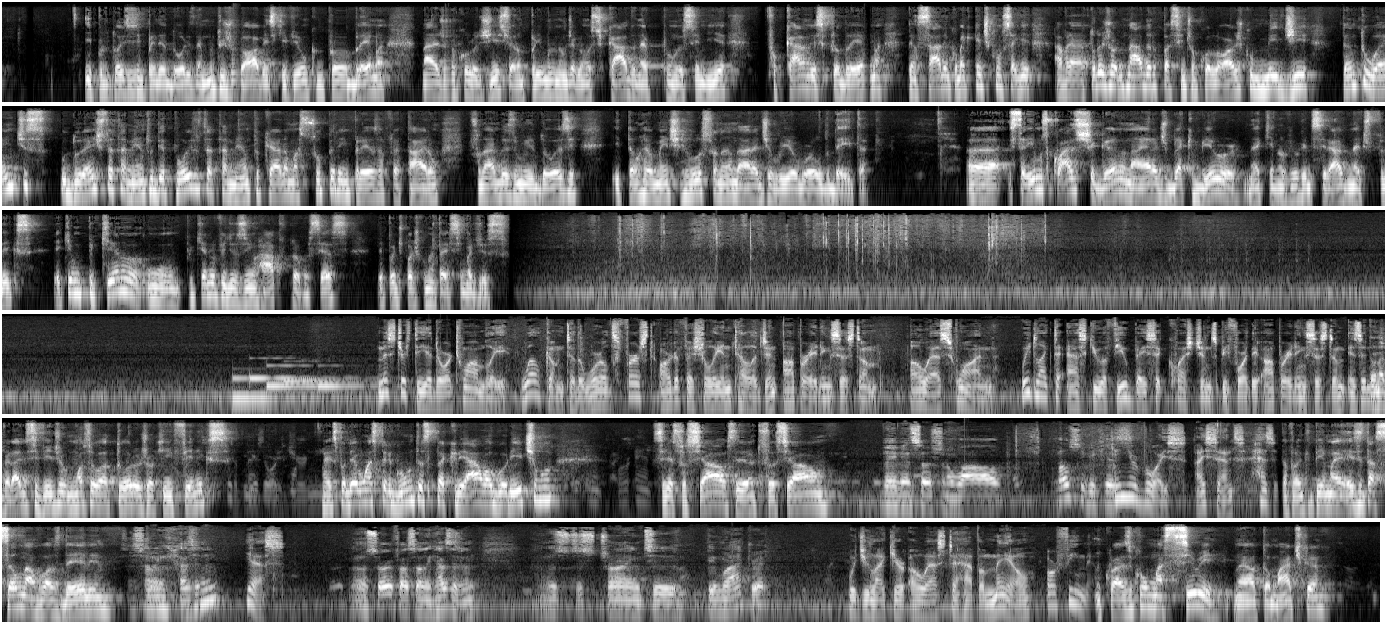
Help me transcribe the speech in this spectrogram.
e por dois empreendedores, né, muito jovens, que viram que um problema na área de oncologia, tiveram um primo não diagnosticado, né, por leucemia, focaram nesse problema, pensaram em como é que a gente consegue avaliar toda a jornada do paciente oncológico, medir tanto antes, durante o tratamento, depois do tratamento, criaram uma super empresa, Flatiron, fundaram em 2012 e estão realmente revolucionando a área de real world data. Uh, estaríamos quase chegando na era de Black Mirror, né? Quem não viu aquele seriado do Netflix. E aqui um pequeno, um pequeno videozinho rápido para vocês. Depois a gente pode comentar em cima disso. Mr. Theodore Twombly, welcome to the world's first artificially intelligent operating system, OS1. We'd like to ask you a few basic questions before the operating system is Então, na verdade, esse vídeo mostra o ator, o Joaquim Phoenix, responder algumas perguntas para criar o um algoritmo. Seria social, seria antissocial. In your voice, I sense hesitation. Tá falando que tem uma hesitação na voz dele. Sounding hesitant? Yes. No, sorry if I was sounding hesitant. I was just trying to be more accurate. Would you like your OS to have a male or female? Quase como uma Siri, né, automática.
